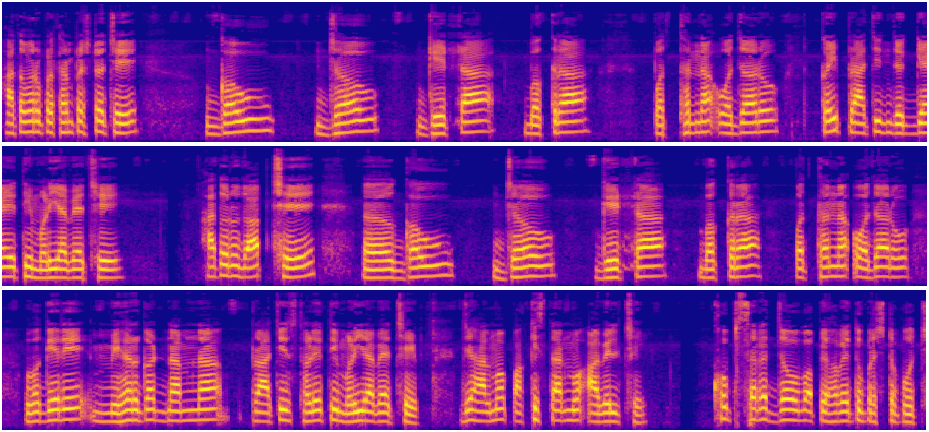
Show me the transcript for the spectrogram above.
હા, તમારો પ્રથમ પ્રશ્ન છે ઘઉં જવ, ઘેટા, બકરા, પથ્થરના ઓજારો કઈ પ્રાચીન જગ્યાએથી મળી આવ્યા છે? હા, તો જવાબ છે ઘઉં જવ, ઘેટા, બકરા, પથ્થરના ઓજારો વગેરે મેહરગઢ નામના પ્રાચીન સ્થળેથી મળી આવ્યા છે, જે હાલમાં પાકિસ્તાનમાં આવેલ છે. ખૂબ સરસ જવાબ આપે, હવે તું પ્રશ્ન પૂછ.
